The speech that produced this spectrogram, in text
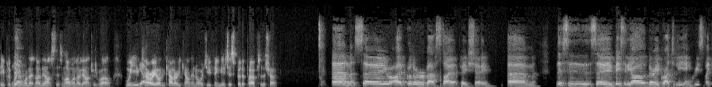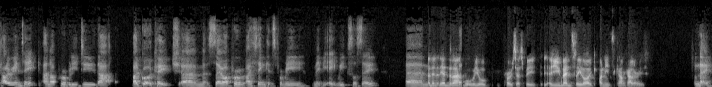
People are probably yeah. want to know the answer to this and I want to know the answer as well. Will you yeah. carry on calorie counting or do you think it's just for the purpose of the show? Um, so I've got a reverse diet post show. Um, this is so basically I'll very gradually increase my calorie intake and I'll probably do that. I've got a coach, um, so I'll probably I think it's probably maybe eight weeks or so. Um, and then at the end of that, but, what will your process be? Are you mentally like I need to count calories? No,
